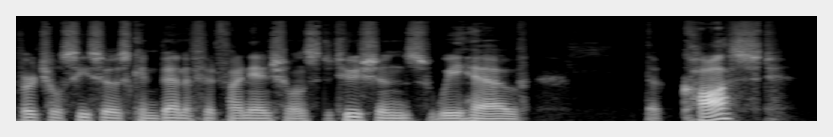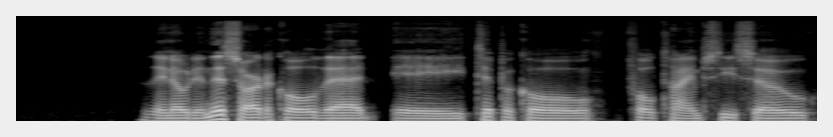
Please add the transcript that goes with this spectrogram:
virtual CISOs can benefit financial institutions, we have the cost. They note in this article that a typical full-time CISO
